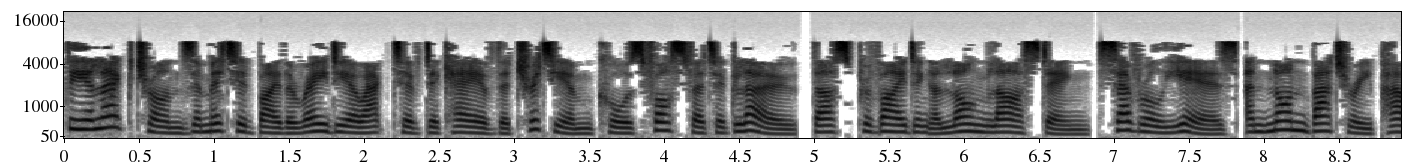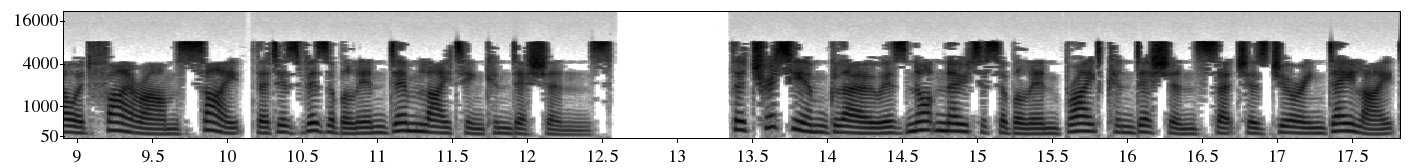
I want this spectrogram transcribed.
The electrons emitted by the radioactive decay of the tritium cause phosphor to glow, thus providing a long-lasting several years and non-battery powered firearms sight that is visible in dim lighting conditions. The tritium glow is not noticeable in bright conditions such as during daylight,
